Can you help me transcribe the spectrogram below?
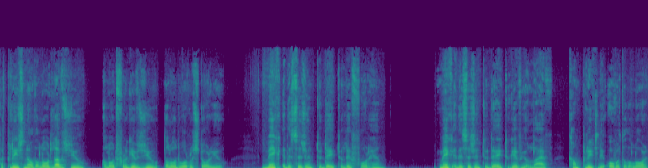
But please know the Lord loves you, the Lord forgives you, the Lord will restore you. Make a decision today to live for Him. Make a decision today to give your life completely over to the Lord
